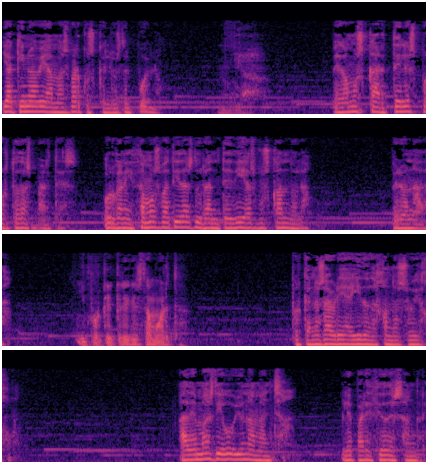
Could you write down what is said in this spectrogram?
Y aquí no había más barcos que los del pueblo. Pegamos carteles por todas partes. Organizamos batidas durante días buscándola. Pero nada, ¿Y por qué cree que está muerta? porque no se habría ido dejando a su hijo. Además, Diego vio una mancha. Le pareció de sangre.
